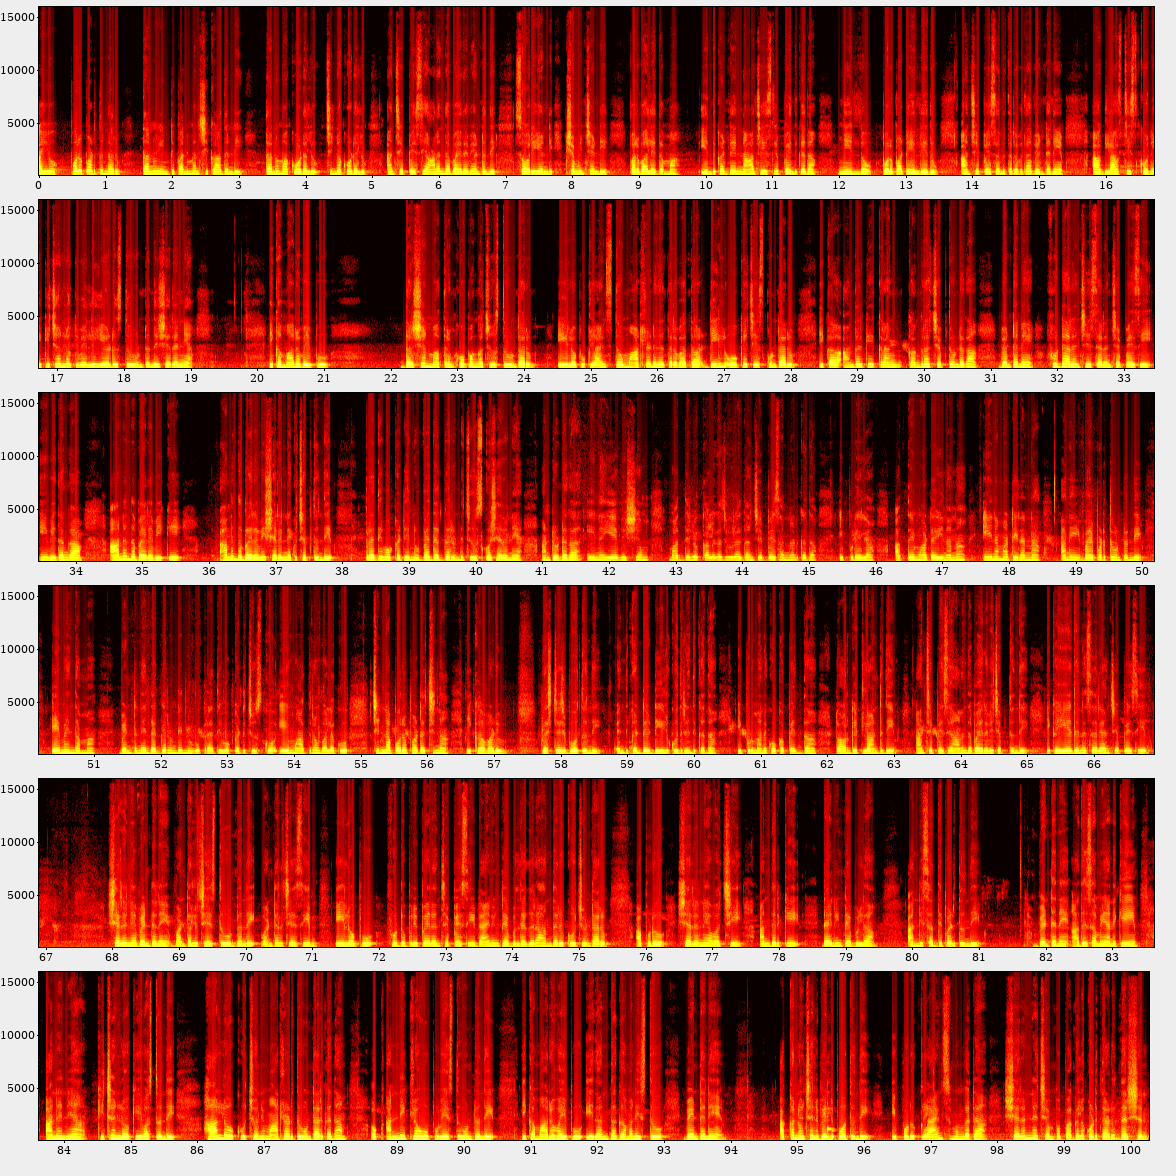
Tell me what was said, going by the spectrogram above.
అయ్యో పొరపడుతున్నారు తను ఇంటి పని మనిషి కాదండి. తను మా కోడలు చిన్న కోడలు అని చెప్పేసి ఆనంద భైరవి అంటుంది. సారీ అండి క్షమించండి. పర్వాలేదమ్మా. ఎందుకంటే నా చేయి స్లిప్ అయింది కదా నీళ్ళలో పొరపాటు ఏం లేదు అని చెప్పేసి అన్న తర్వాత వెంటనే ఆ గ్లాస్ తీసుకొని కిచెన్లోకి వెళ్ళి ఏడుస్తూ ఉంటుంది శరణ్య. ఇక మరోవైపు దర్శన్ మాత్రం కోపంగా చూస్తూ ఉంటారు. ఈలోపు క్లయింట్స్తో మాట్లాడిన తర్వాత డీల్ ఓకే చేసుకుంటారు. ఇక అందరికీ కంగ్రాస్ చెప్తుండగా వెంటనే ఫుడ్ అరేంజ్ చేశారని చెప్పేసి ఈ విధంగా ఆనంద భైరవికి ఆనంద భైరవి శరణ్యకు చెప్తుంది. ప్రతి ఒక్కటి నువ్వే దగ్గరుండి చూసుకో శరణ్య అంటుండగా ఈయన ఏ విషయం మధ్యలో కలగజూరదని చెప్పేసి అన్నాడు కదా ఇప్పుడు ఎలా అత్తయ్య మాట ఈయనన్నా ఈయన మాట ఈయనన్నా అని భయపడుతూ ఉంటుంది. ఏమైందమ్మా? వెంటనే దగ్గరుండి నువ్వు ప్రతి ఒక్కటి చూసుకో. ఏ మాత్రం వాళ్ళకు చిన్న పొరపాటు వచ్చినా ఇక వాడి ప్రెస్టేజ్ పోతుంది. ఎందుకంటే డీల్ కుదిరింది కదా. ఇప్పుడు మనకు ఒక పెద్ద టార్గెట్ లాంటిది అని చెప్పేసి ఆనంద భైరవి చెప్తుంది. ఇక ఏదైనా సరే అని చెప్పేసి శరణ్య వెంటనే వంటలు చేస్తూ ఉంటుంది. వంటలు చేసి ఈలోపు ఫుడ్ ప్రిపేర్ అని చెప్పేసి డైనింగ్ టేబుల్ దగ్గర అందరూ కూర్చుంటారు. అప్పుడు శరణ్య వచ్చి అందరికీ డైనింగ్ టేబుల్లో అన్ని సర్ది పెడుతుంది. వెంటనే అదే సమయానికి అనన్య కిచెన్లోకి వస్తుంది. హాల్లో కూర్చొని మాట్లాడుతూ ఉంటారు కదా అన్నిట్లో ఉప్పు వేస్తూ ఉంటుంది. ఇక మరోవైపు ఇదంతా గమనిస్తూ వెంటనే అక్కడి నుంచి వెళ్ళిపోతుంది. ఇప్పుడు క్లయింట్స్ ముంగట శరణ్య చెంప పగల కొడతాడు దర్శన్.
